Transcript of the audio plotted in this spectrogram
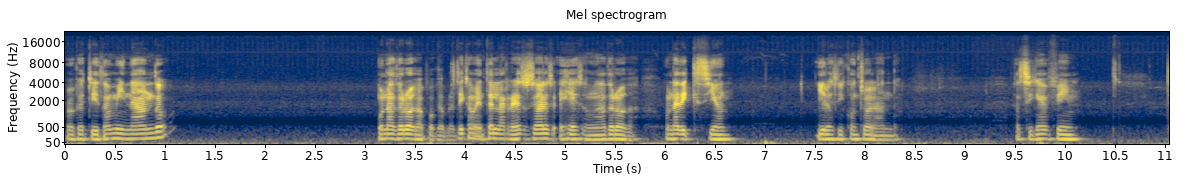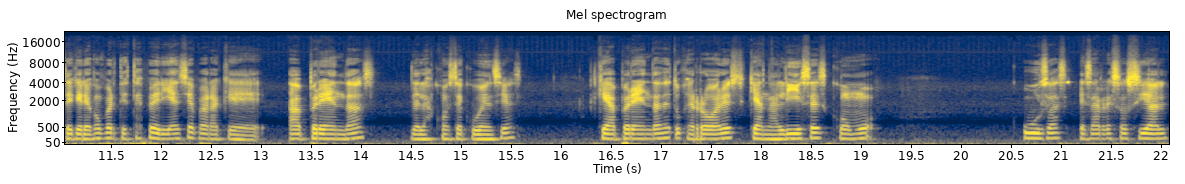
Porque estoy dominando una droga, porque prácticamente las redes sociales es eso, una droga, una adicción. Y lo estoy controlando. Así que en fin, te quería compartir esta experiencia para que aprendas de las consecuencias, que aprendas de tus errores, que analices cómo usas esa red social,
